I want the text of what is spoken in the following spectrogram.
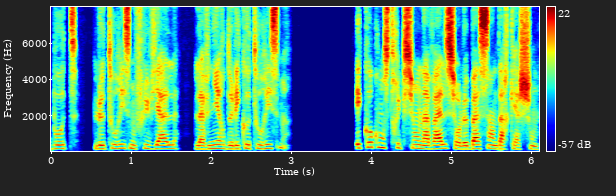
Boat, le tourisme fluvial, l'avenir de l'écotourisme Éco-construction navale sur le bassin d'Arcachon.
